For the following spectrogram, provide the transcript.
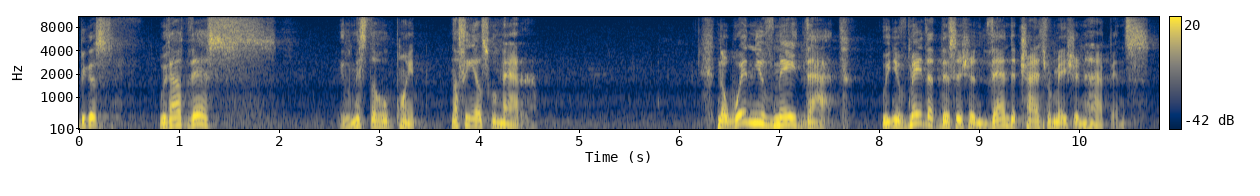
Because without this, you'll miss the whole point. Nothing else will matter. Now, when you've made that, when you've made that decision, then the transformation happens.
